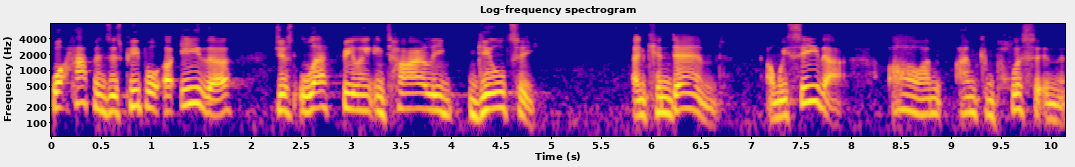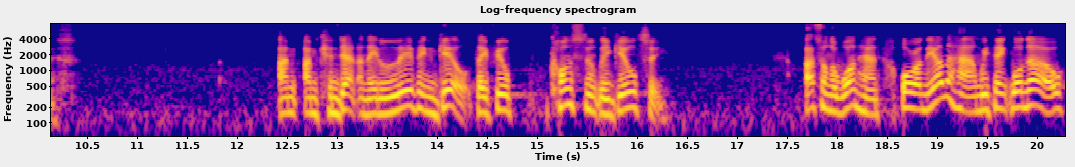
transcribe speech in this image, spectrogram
what happens is people are either just left feeling entirely guilty and condemned. And we see that. Oh, I'm, I'm complicit in this. I'm, I'm condemned. And they live in guilt. They feel constantly guilty. That's on the one hand. Or on the other hand, we think, well, no,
